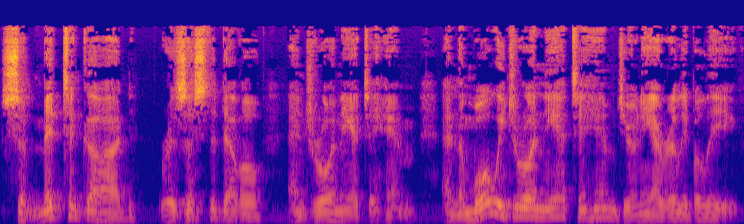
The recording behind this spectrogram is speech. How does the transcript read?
submit to God, resist the devil, and draw near to Him. And the more we draw near to Him, Junie, I really believe,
